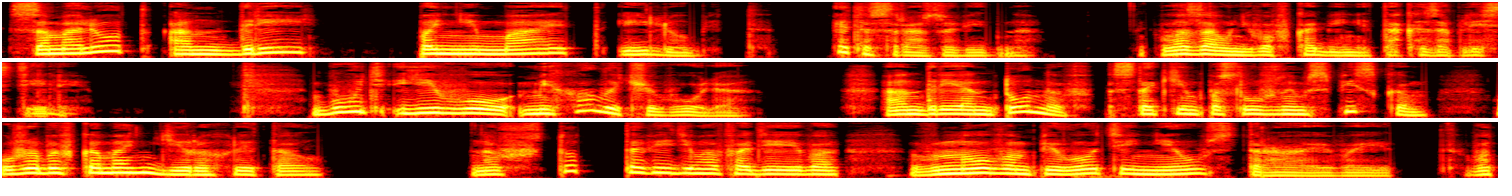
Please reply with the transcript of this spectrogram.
Самолет Андрей понимает и любит. Это сразу видно. Глаза у него в кабине так и заблестели. Будь его Михалыча воля, Андрей Антонов с таким послужным списком уже бы в командирах летал. Но что-то, видимо, Фадеева в новом пилоте не устраивает. Вот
